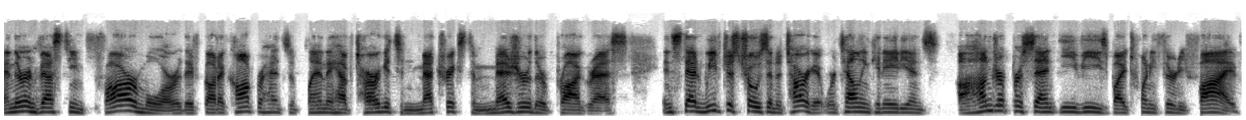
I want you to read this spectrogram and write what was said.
and they're investing far more. They've got a comprehensive plan. They have targets and metrics to measure their progress. Instead, we've just chosen a target. We're telling Canadians 100% EVs by 2035.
